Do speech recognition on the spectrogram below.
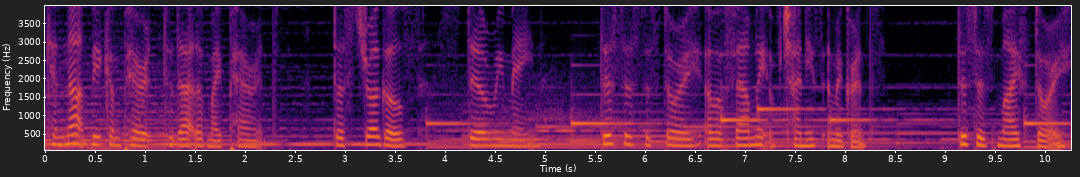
cannot be compared to that of my parents, the struggles still remain. This is the story of a family of Chinese immigrants. This is my story.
